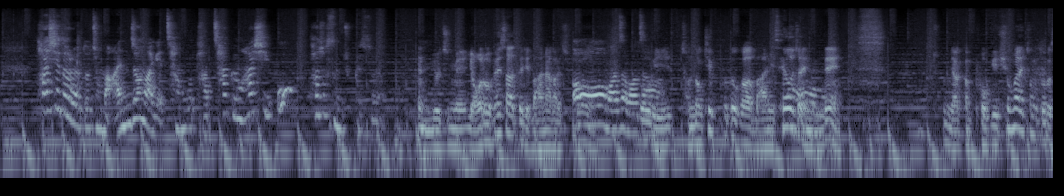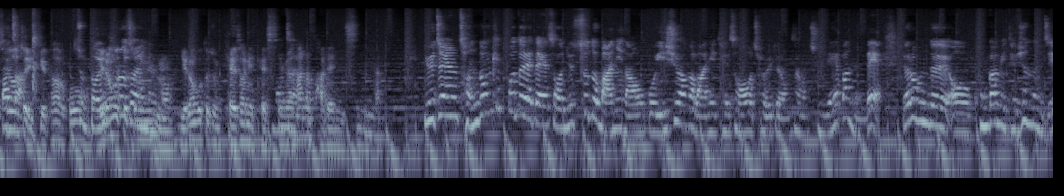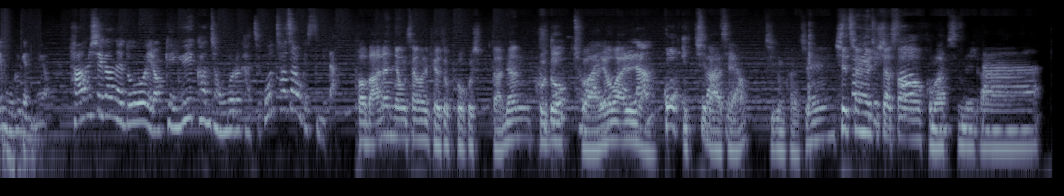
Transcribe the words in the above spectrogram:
타시더라도 정말 안전하게 장구 다 착용하시고 타셨으면 좋겠어요. 음. 요즘에 여러 회사들이 많아가지고 어 맞아 맞아. 또 이 전동 킥보드가 많이 세워져 어. 있는데 좀 약간 보기 흉할 정도로 맞아. 세워져 있기도 하고 좀 이런 것도 널브러져 좀 있는 거. 음, 이런 것도 좀 개선이 됐으면 맞아요. 하는 바람이 있습니다. 요즘 전동 킥보드에 대해서 뉴스도 많이 나오고 이슈화가 많이 돼서 저희도 영상을 준비해봤는데 여러분들 어, 공감이 되셨는지 모르겠네요. 다음 시간에도 이렇게 유익한 정보를 가지고 찾아오겠습니다. 더 많은 영상을 계속 보고 싶다면 구독, 좋아요, 알람 알람 꼭 잊지 마세요. 지금까지 시청해주셔서 고맙습니다.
